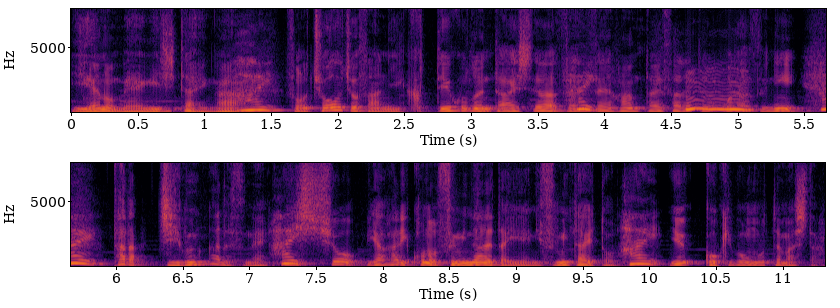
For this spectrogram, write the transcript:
家の名義自体が、はい、その長女さんに行くっていうことに対しては全然反対されておらずに、はい、ただ自分がですね、はい、一生やはりこの住み慣れた家に住みたいというご希望を持ってました。で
